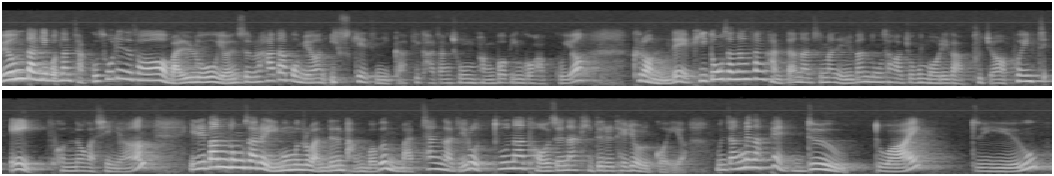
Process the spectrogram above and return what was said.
외운다기보단 자꾸 소리내서 말로 연습을 하다 보면 익숙해지니까 그게 가장 좋은 방법인 것 같고요. 그런데 비동사는 항상 간단하지만 일반 동사가 조금 머리가 아프죠. 포인트 A 건너가시면 일반 동사를 의문문으로 만드는 방법은 마찬가지로 do나 does나 did를 데려올 거예요. 문장 맨 앞에 do, do I, do you,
